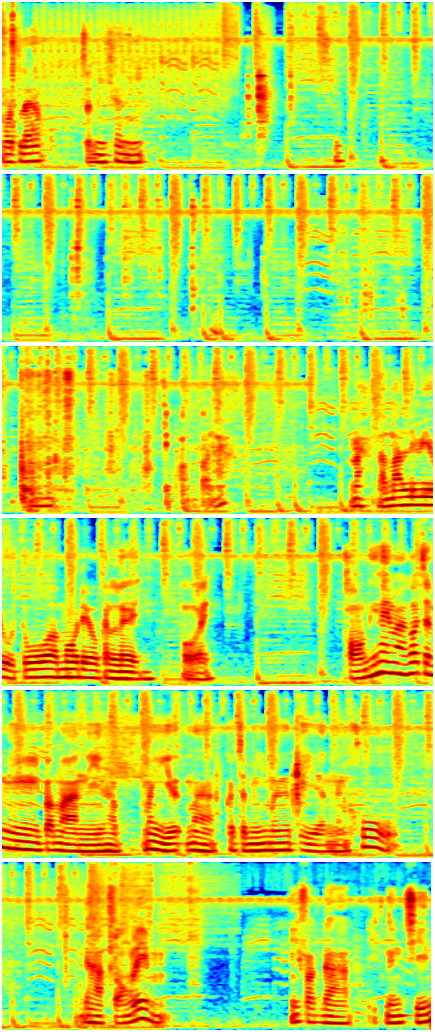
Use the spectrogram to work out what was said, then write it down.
หมดแล้วจะมีแค่นี้ มาเรามารีวิวตัวโมเดลกันเลย โอ้ย ของที่ให้มาก็จะมีประมาณนี้นะครับ ไม่เยอะมากก็จะมีมือเปลี่ยนหนึ่งคู่ ดาบสองเล่ม มีฝักดาบอีกหนึ่งชิ้น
